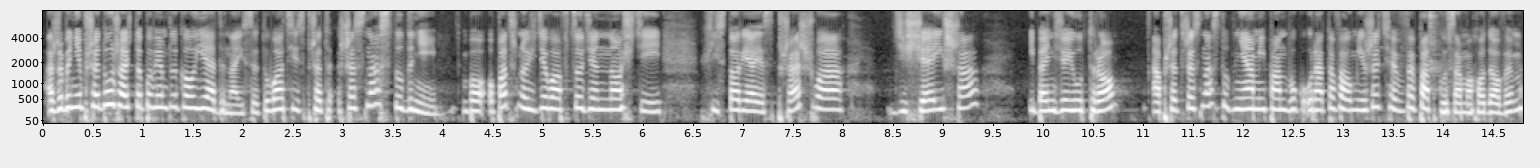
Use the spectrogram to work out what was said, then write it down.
A żeby nie przedłużać, to powiem tylko o jednej sytuacji sprzed 16 dni, bo opatrzność dzieła w codzienności, historia jest przeszła, dzisiejsza i będzie jutro a przed 16 dniami Pan Bóg uratował mi życie w wypadku samochodowym.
